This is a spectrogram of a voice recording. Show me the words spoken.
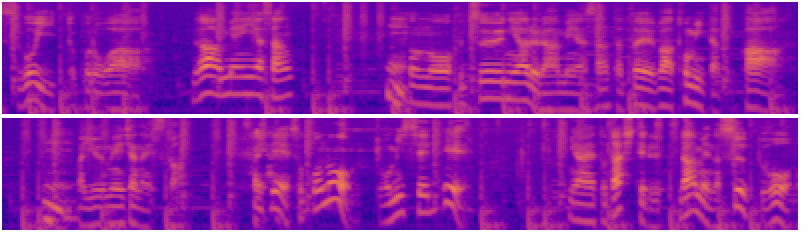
すごいところはラーメン屋さんうん。その普通にあるラーメン屋さん例えば富田とか、うん。まあ、有名じゃないですか。はいはい。でそこのお店でいやえっと出してるラーメンのスープを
